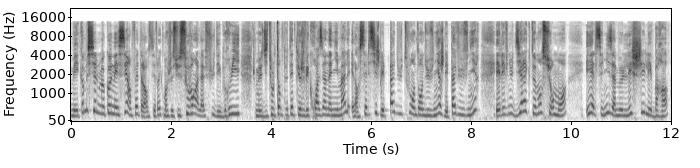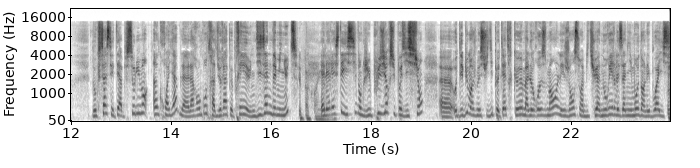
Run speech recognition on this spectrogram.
mais comme si elle me connaissait en fait. Alors c'est vrai que moi je suis souvent à l'affût des bruits. Je me dis tout le temps peut-être que je vais croiser un animal. Et alors celle-ci, je l'ai pas du tout entendu venir, je l'ai pas vu venir, et elle est venue directement sur moi et elle s'est mise à me lécher les bras. Donc ça, c'était absolument incroyable. La rencontre a duré à peu près une dizaine de minutes. Pas. Elle est restée ici, donc j'ai eu plusieurs suppositions. Euh, au début, moi, je me suis dit peut-être que malheureusement, les gens sont habitués à nourrir les animaux dans les bois ici,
